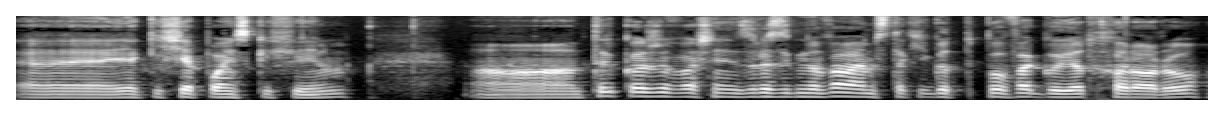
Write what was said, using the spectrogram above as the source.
e, jakiś japoński film. E, tylko, że właśnie zrezygnowałem z takiego typowego J horroru E,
